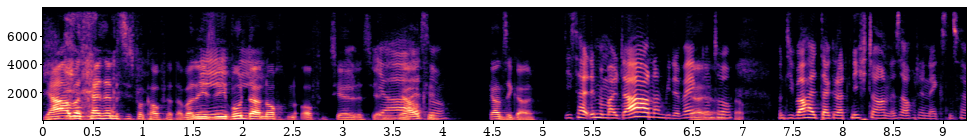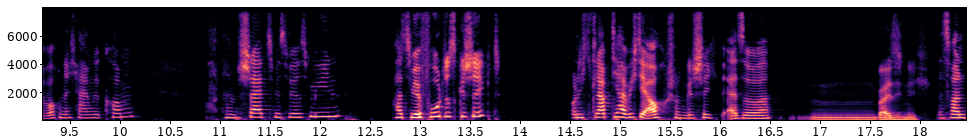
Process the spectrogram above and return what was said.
Ja, aber es kann sein, dass sie es verkauft hat. Aber Nee, sie wohnt nee. da noch offiziell. Ist ja, Ja, ja okay. also, Ganz egal. die ist halt immer mal da und dann wieder weg ja, und so. Und die war halt da gerade nicht da und ist auch in den nächsten zwei Wochen nicht heimgekommen. Und dann schreibt sie mir so, Jasmin, hat sie mir Fotos geschickt. Und ich glaube, die habe ich dir auch schon geschickt. Also, Hm, weiß ich nicht. das waren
